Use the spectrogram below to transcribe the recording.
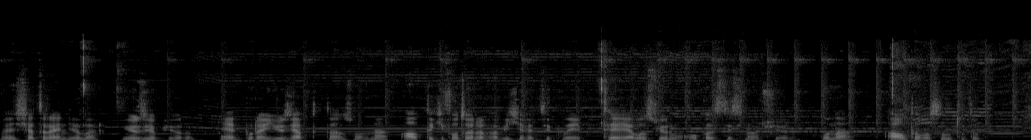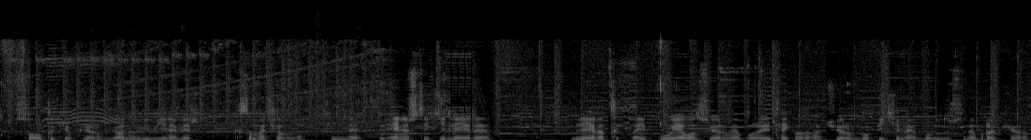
Ve Shutter Angel'ı 100 yapıyorum. Evet, burayı 100 yaptıktan sonra alttaki fotoğrafa bir kere tıklayıp T'ye basıyorum. Opasitesini açıyorum. Buna alta basılı tutup sol tık yapıyorum. Gördüğünüz gibi yine bir kısım açıldı. Şimdi en üstteki layer'ı layer'a tıklayıp U'ya basıyorum ve burayı tekrardan açıyorum. Bu pikimi bunun üstüne bırakıyorum.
